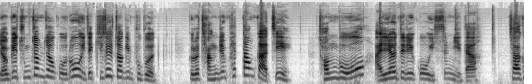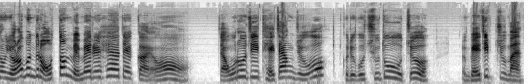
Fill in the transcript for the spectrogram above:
여기에 중점적으로 이제 기술적인 부분, 그리고 장중 패턴까지 전부 알려드리고 있습니다. 자, 그럼 여러분들은 어떤 매매를 해야 될까요? 자, 오로지 대장주, 그리고 주도주, 매집주만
